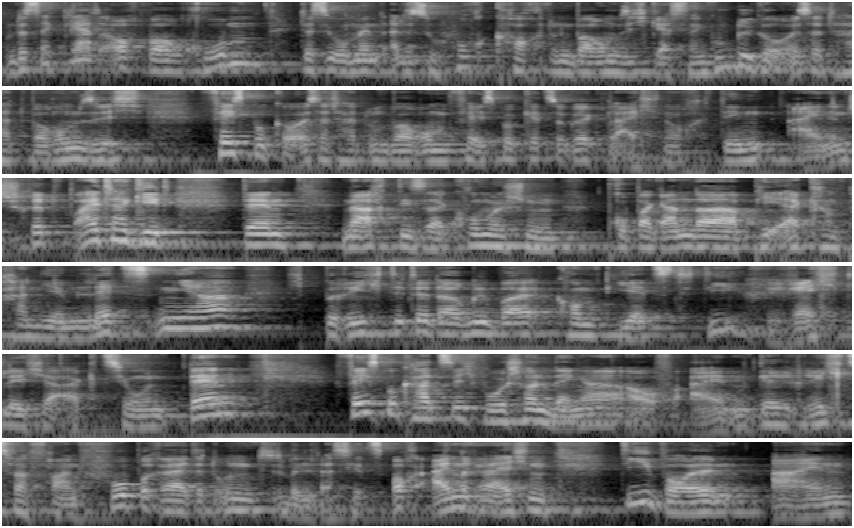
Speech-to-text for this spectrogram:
Und das erklärt auch, warum das im Moment alles so hochkocht und warum sich gestern Google geäußert hat, warum sich Facebook geäußert hat und warum Facebook jetzt sogar gleich noch den einen Schritt weitergeht. Denn nach dieser komischen Propaganda-PR-Kampagne im letzten Jahr, ich berichtete darüber, kommt jetzt die rechtliche Aktion. Denn Facebook hat sich wohl schon länger auf ein Gerichtsverfahren vorbereitet und will das jetzt auch einreichen. Die wollen ein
